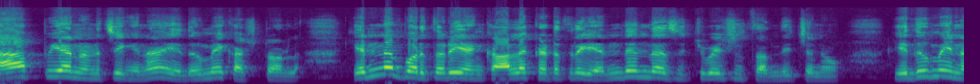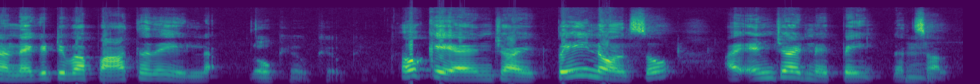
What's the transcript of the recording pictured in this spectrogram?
ஹாப்பியாக நினச்சிங்கன்னா எதுவுமே கஷ்டம் இல்லை. என்னை பொறுத்தவரை என் காலகட்டத்தில் எந்தெந்த சுச்சுவேஷன் சந்திச்சனோ எதுவுமே நான் நெகட்டிவாக பார்த்ததே இல்லை. Okay okay okay okay I enjoyed pain also I enjoyed my pain that's all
